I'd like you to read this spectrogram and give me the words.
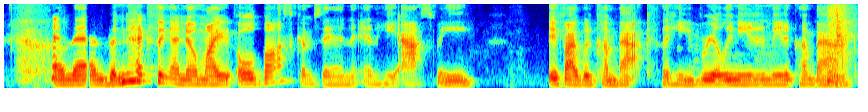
and then the next thing I know, my old boss comes in and he asked me, if I would come back, that he really needed me to come back.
